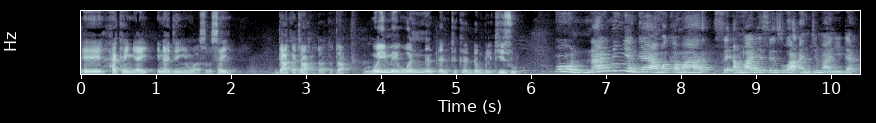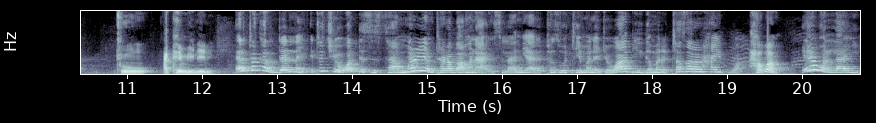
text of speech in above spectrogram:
eh hakan yayi ina jin yunwa sosai dakata dakata wai mai wannan ɗan takardar bilkisu Oh, na niyan gaya maka ma sai amma dai sai zuwa anjima ne da. to akan menene Yar takardar nan ita ce wadda sista Maryam ta raba mana a Islamiyya da ta zo ta mana jawabi game da tazarar haihuwa. haba Eh wallahi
